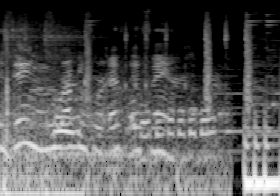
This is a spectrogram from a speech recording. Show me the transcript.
It's Daniel rocking for FFN.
